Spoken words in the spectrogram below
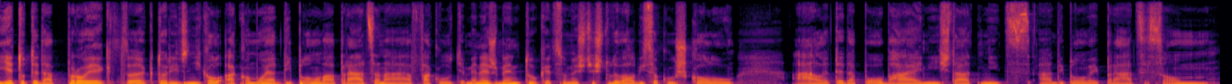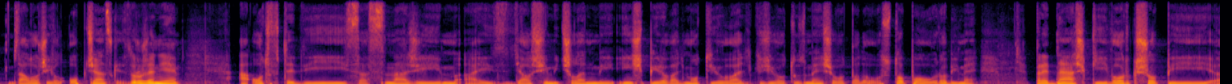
je to teda projekt, e, ktorý vznikol ako moja diplomová práca na fakulte manažmentu, keď som ešte študoval vysokú školu, ale teda po obhájení štátnic a diplomovej práce som založil občianske združenie a odvtedy sa snažím aj s ďalšími členmi inšpirovať, motivovať k životu s menšou odpadovou stopou. Robíme prednášky, workshopy, e,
